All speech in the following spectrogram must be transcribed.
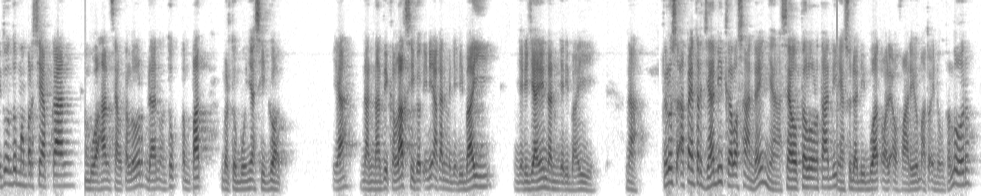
itu untuk mempersiapkan pembuahan sel telur dan untuk tempat bertumbuhnya sigot ya dan nanti kelak sigot ini akan menjadi bayi, menjadi janin dan menjadi bayi. Nah, terus apa yang terjadi kalau seandainya sel telur tadi yang sudah dibuat oleh ovarium atau indung telur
